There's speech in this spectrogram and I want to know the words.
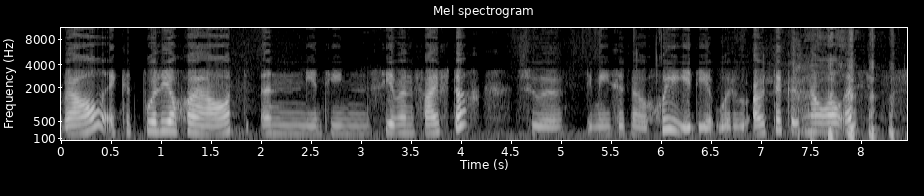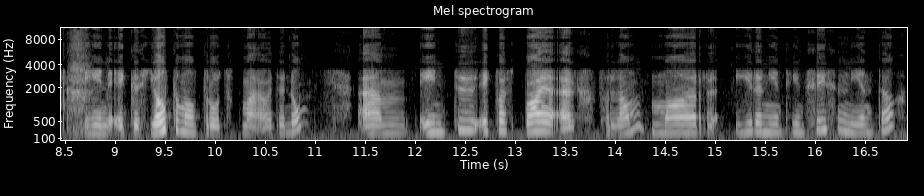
Wel, ek het polio gehad in 1957. So die mense het nou 'n goeie idee oor hoe oud ek nou al is. en ek is heeltemal trots op my ouderdom. Ehm um, en toe ek was baie erg verlam, maar hier in 1996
